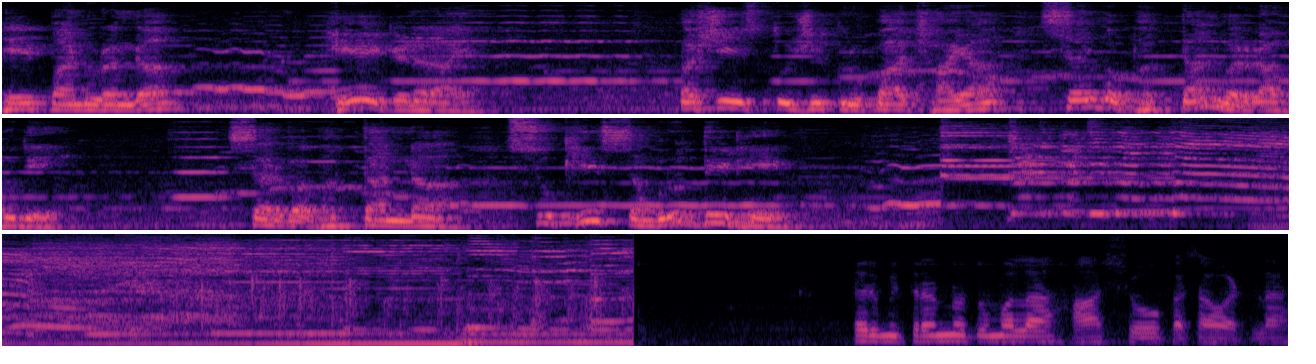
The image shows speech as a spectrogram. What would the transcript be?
हे पांडुरंगा हे गणराय अशीच तुझी कृपा छाया सर्व भक्तांवर राहू दे. सर्व भक्तांना सुखी समृद्धी ठेव. तर मित्रांनो तुम्हाला हा शो कसा वाटला?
